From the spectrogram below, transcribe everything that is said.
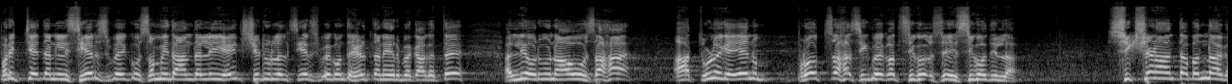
ಪರಿಚ್ಛೇದನಲ್ಲಿ ಸೇರಿಸಬೇಕು, ಸಂವಿಧಾನದಲ್ಲಿ ಏಯ್ತ್ ಶೆಡ್ಯೂಲಲ್ಲಿ ಸೇರಿಸಬೇಕು ಅಂತ ಹೇಳ್ತಾನೆ ಇರಬೇಕಾಗತ್ತೆ. ಅಲ್ಲಿವರೆಗೂ ನಾವು ಸಹ ಆ ತುಳುಗೆ ಏನು ಪ್ರೋತ್ಸಾಹ ಸಿಗಬೇಕು ಅದು ಸಿಗೋ ಸಿಗೋದಿಲ್ಲ. ಶಿಕ್ಷಣ ಅಂತ ಬಂದಾಗ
